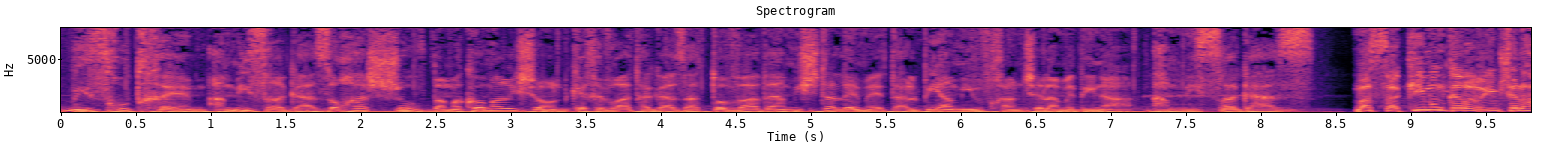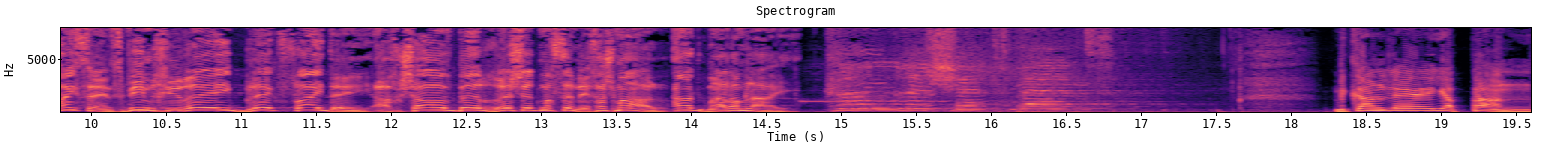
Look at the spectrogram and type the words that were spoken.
בזכותכם, אמישראגז זוכה שוב במקום הראשון כחברת הגז הטובה והמשתלמת על פי המבחן של המדינה. אמישראגז. מסכים ומקררים של Hisense במחירי בלק פריידיי, עכשיו ברשת מחסני חשמל, עד גמר המלאי. כאן רשת ב' מכאן ליפן,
